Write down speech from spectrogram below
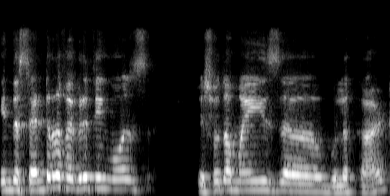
in the center of everything was Yashoda Mai's uh, bullock cart,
